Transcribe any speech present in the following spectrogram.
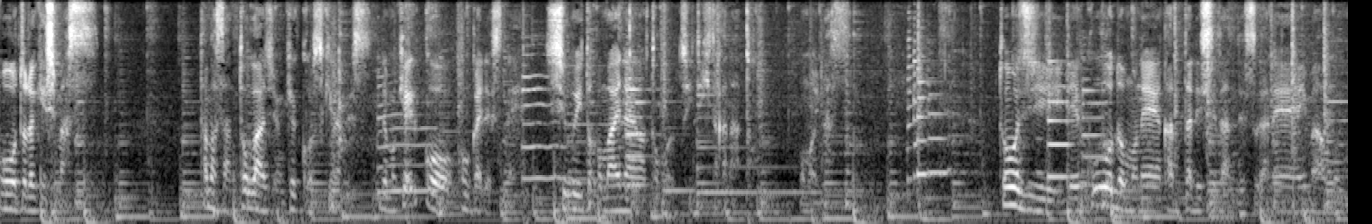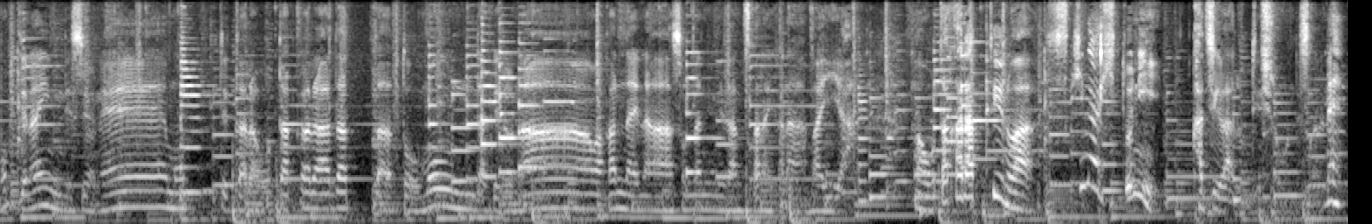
をお届けします。タマさん戸川純結構好きなんです。でも結構今回ですね渋いとこマイナーなとこついてきたかなと思います。当時レコードもね買ったりしてたんですがね今はもう持ってないんですよね。持ってたらお宝だったと思うんだけどな。わかんないな。そんなに値段つかないかな。まあいいや、まあ、お宝っていうのは好きな代に価値があるっていう代物ですからね。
